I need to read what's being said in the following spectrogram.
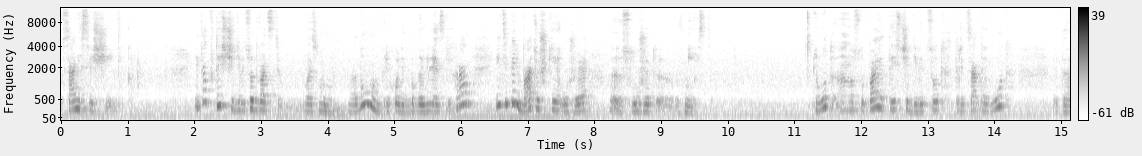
в сане священника. Итак, в 1920 1908 году он приходит в Боговеленский храм, и теперь батюшки уже э, служат вместе. И вот наступает 1930 год, это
